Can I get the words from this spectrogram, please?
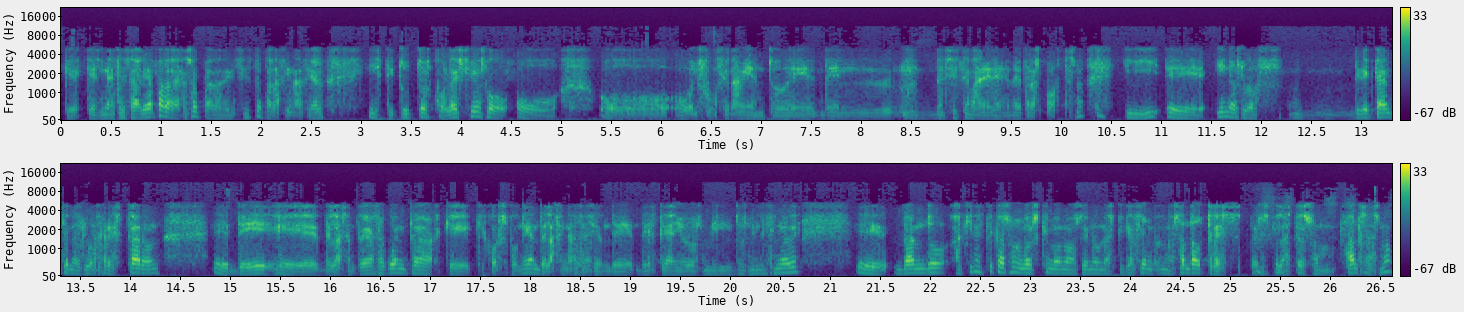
que, es necesaria para eso, para insisto, para financiar institutos, colegios o, o, o, el funcionamiento de, del, del, sistema de, transportes, ¿no? Y, eh, y nos los directamente nos los restaron eh, de, eh, de, las entregas a cuenta que, que correspondían de la financiación de, de este año 2000, 2019 eh, dando, aquí en este caso no es que no nos den una explicación, nos han dado tres, pero es que las tres son falsas, ¿no?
